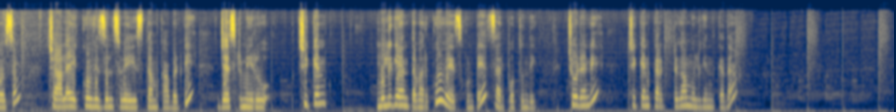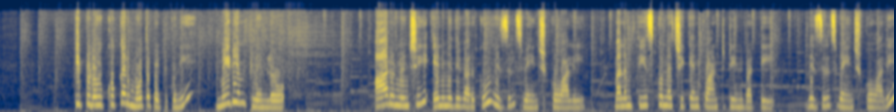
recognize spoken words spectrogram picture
కోసం చాలా ఎక్కువ విజిల్స్ వేయిస్తాం కాబట్టి జస్ట్ మీరు చికెన్ ములిగేంత వరకు వేసుకుంటే సరిపోతుంది. చూడండి చికెన్ కరెక్ట్గా ములిగింది కదా. ఇప్పుడు కుక్కర్ మూత పెట్టుకుని మీడియం ఫ్లేమ్లో ఆరు నుంచి ఎనిమిది వరకు విజిల్స్ వేయించుకోవాలి. మనం తీసుకున్న చికెన్ క్వాంటిటీని బట్టి విజిల్స్ వేయించుకోవాలి.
